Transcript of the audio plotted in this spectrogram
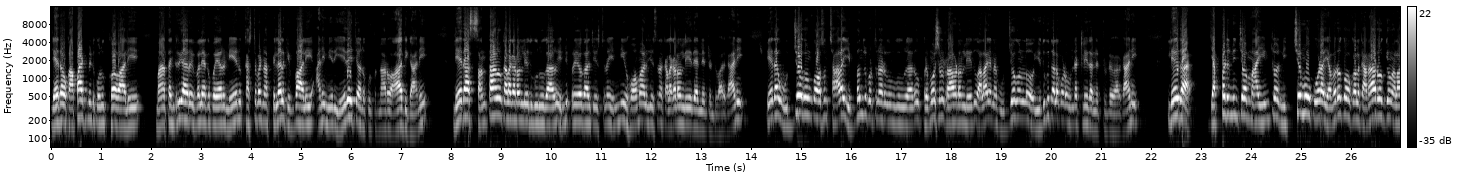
లేదా ఒక అపార్ట్మెంట్ కొనుక్కోవాలి. మా తండ్రి గారు ఇవ్వలేకపోయారు. నేను కష్టపడి నా పిల్లలకి ఇవ్వాలి అని మీరు ఏదైతే అనుకుంటున్నారో అది కానీ లేదా సంతానం కలగడం లేదు గురువుగారు ఎన్ని ప్రయోగాలు చేస్తున్నా ఎన్ని హోమాలు చేస్తున్నా కలగడం లేదు అనేటువంటి వారు కానీ లేదా ఉద్యోగం కోసం చాలా ఇబ్బందులు పడుతున్నారు గురువుగారు ప్రమోషన్లు రావడం లేదు. అలాగే నాకు ఉద్యోగంలో ఎదుగుదల కూడా ఉండట్లేదు అనేటువంటి వారు. కానీ లేదా ఎప్పటి నుంచో మా ఇంట్లో నిత్యము కూడా ఎవరికో ఒకరికి అనారోగ్యం అలా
